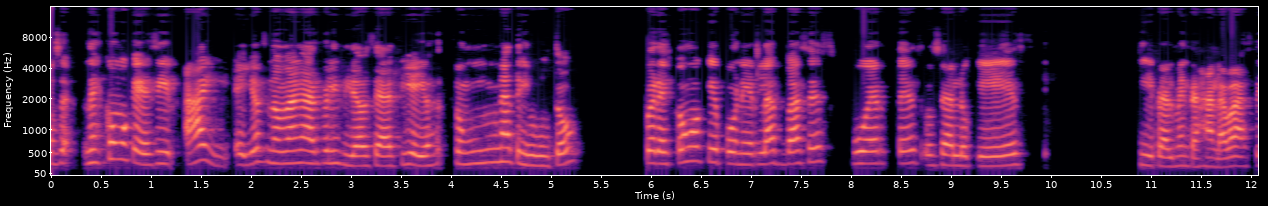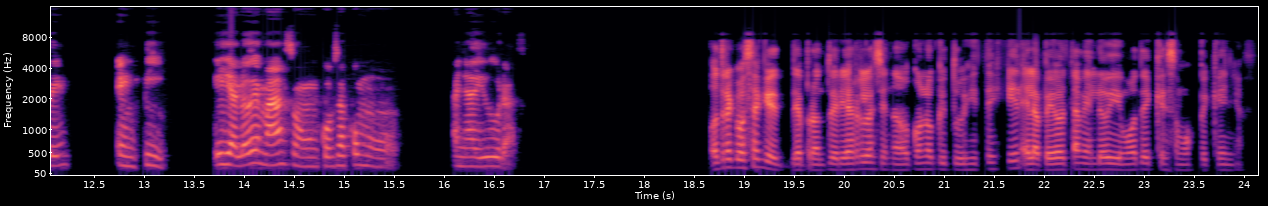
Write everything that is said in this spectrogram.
O sea, no es como que decir, ay, ellos no me van a dar felicidad, o sea, sí, ellos son un atributo, pero es como que poner las bases fuertes, o sea, lo que es, si realmente, ajá, la base en ti. Y ya lo demás son cosas como añadiduras. Otra cosa que de pronto iría relacionado con lo que tú dijiste es que el apego también lo vimos de que somos pequeños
